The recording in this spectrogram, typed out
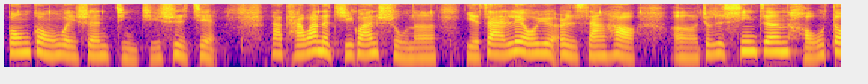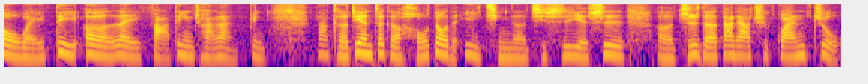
公共卫生紧急事件。那台湾的疾管署呢，也在六月二十三号，呃，就是新增猴痘为第二类法定传染病。那可见这个猴痘的疫情呢，其实也是呃值得大家去关注。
